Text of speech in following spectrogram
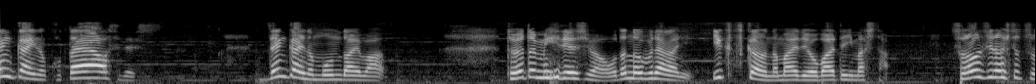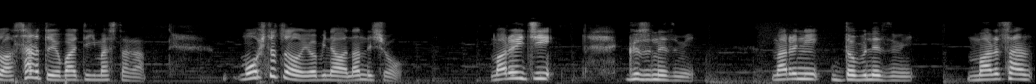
前回の答え合わせです。前回の問題は、豊臣秀吉は織田信長にいくつかの名前で呼ばれていました。そのうちの一つは猿と呼ばれていましたが、もう一つの呼び名は何でしょう？丸一、グズネズミ。丸二、ドブネズミ。丸三、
